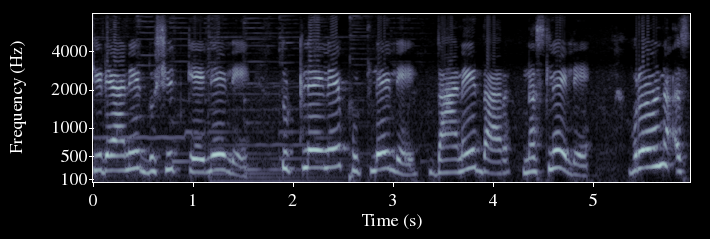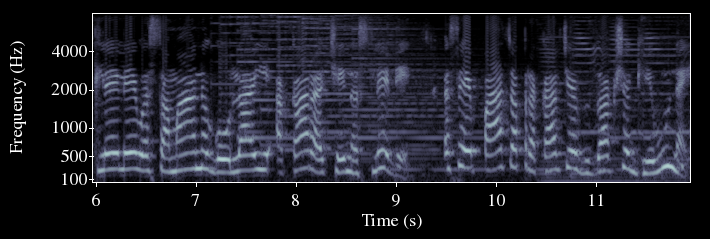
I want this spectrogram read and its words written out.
किड्याने दूषित केलेले तुटलेले फुटलेले दाणेदार नसलेले व्रण असलेले व समान गोलाई आकाराचे नसलेले असे पाच प्रकारचे रुद्राक्ष घेऊ नये.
